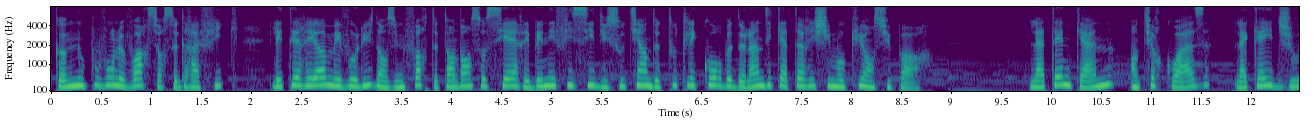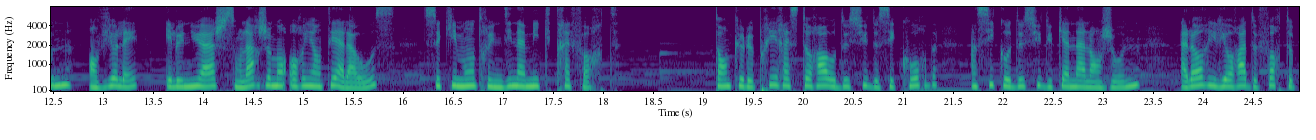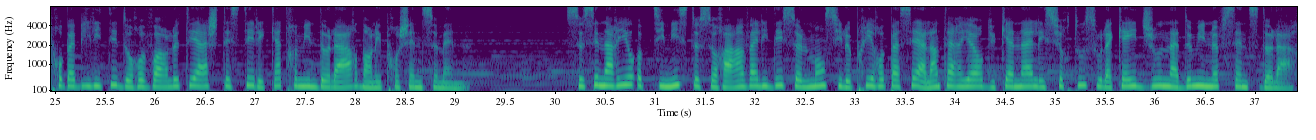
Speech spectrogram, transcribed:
Comme nous pouvons le voir sur ce graphique, l'Ethereum évolue dans une forte tendance haussière et bénéficie du soutien de toutes les courbes de l'indicateur Ishimoku en support. La Tenkan, en turquoise, la Kaijun, en violet, et le nuage sont largement orientés à la hausse, ce qui montre une dynamique très forte. Tant que le prix restera au-dessus de ces courbes, ainsi qu'au-dessus du canal en jaune, alors il y aura de fortes probabilités de revoir l'ETH tester les 4000 dollars dans les prochaines semaines. Ce scénario optimiste sera invalidé seulement si le prix repassait à l'intérieur du canal et surtout sous la Kaijun à 2900 dollars.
